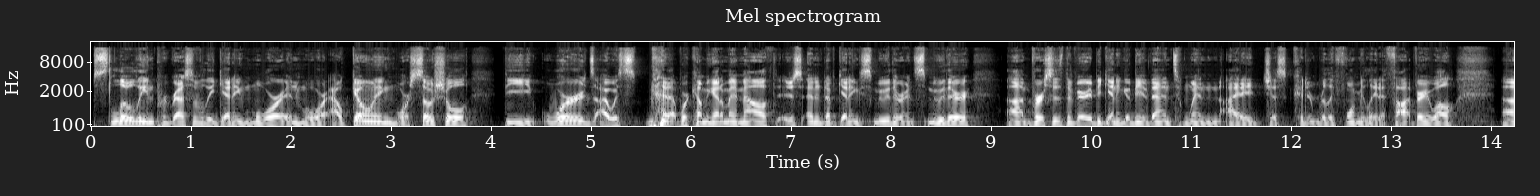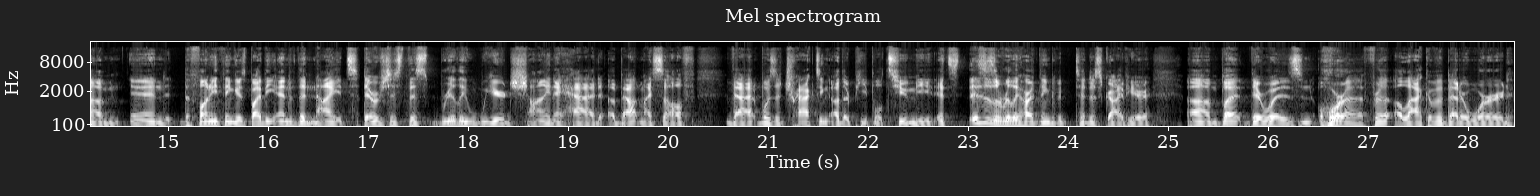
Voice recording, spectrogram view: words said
slowly and progressively getting more and more outgoing, more social. The words I was that were coming out of my mouth just ended up getting smoother and smoother um, versus the very beginning of the event when I just couldn't really formulate a thought very well. Um, and the funny thing is, by the end of the night, there was just this really weird shine I had about myself that was attracting other people to me. It's this is a really hard thing to, to describe here, um, but there was an aura, for a lack of a better word,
